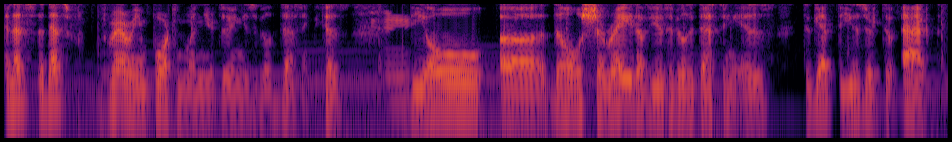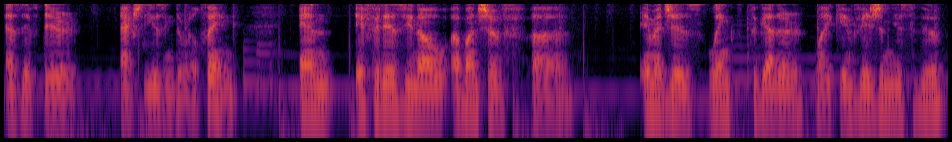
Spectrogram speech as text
And that's that's very important when you're doing usability testing because mm-hmm. the whole uh, the whole charade of usability testing is to get the user to act as if they're actually using the real thing. And if it is, you know, a bunch of uh, images linked together like InVision used to do,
